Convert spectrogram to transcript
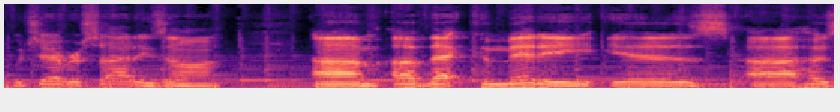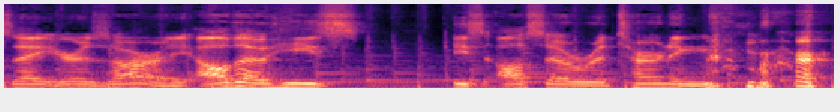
whichever side he's on, um, of that committee is uh, Jose Irizarry. Although he's he's also a returning member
